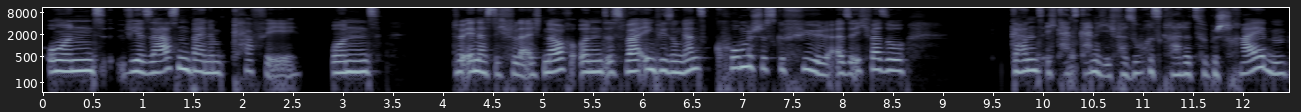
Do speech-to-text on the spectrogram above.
und wir saßen bei einem Kaffee und Du erinnerst dich vielleicht noch und es war irgendwie so ein ganz komisches Gefühl. Also, ich war so ganz ich kann es gar nicht ich versuche es gerade zu beschreiben,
